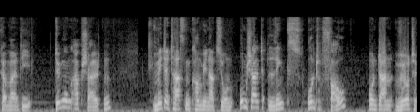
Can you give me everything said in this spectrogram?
können wir die Düngung abschalten mit der Tastenkombination Umschalt links und V und dann wird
